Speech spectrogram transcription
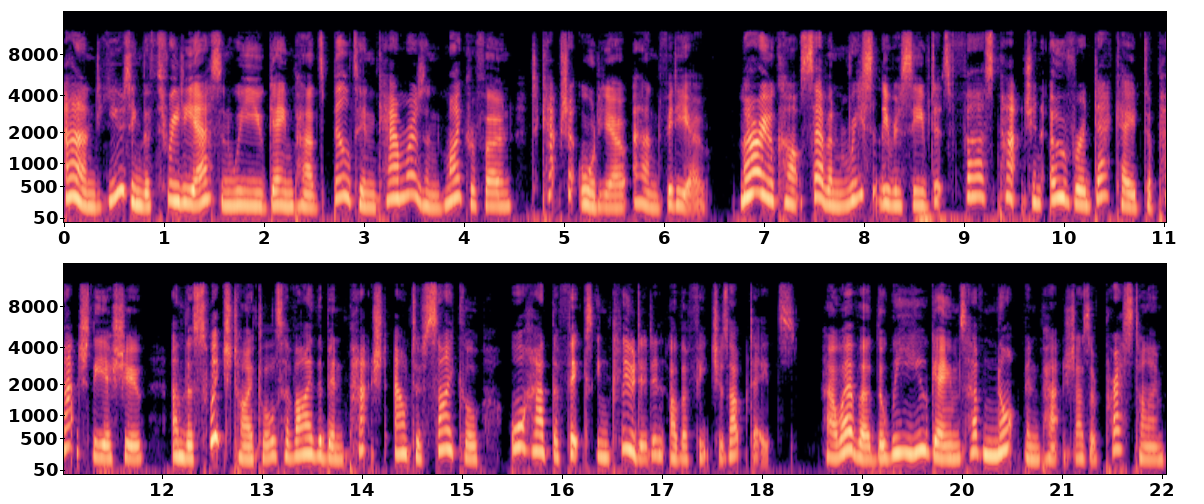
and using the 3DS and Wii U gamepad's built-in cameras and microphone to capture audio and video. Mario Kart 7 recently received its first patch in over a decade to patch the issue, and the Switch titles have either been patched out of cycle or had the fix included in other features updates. However, the Wii U games have not been patched as of press time,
